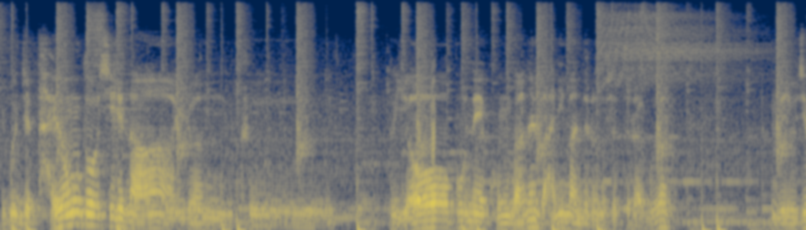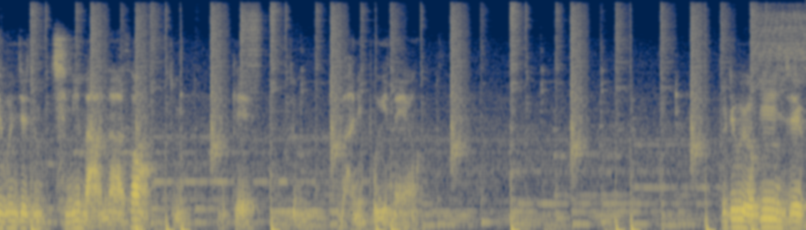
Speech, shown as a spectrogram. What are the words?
그리고 이제 다용도실이나 이런 그, 그 여분의 공간을 많이 만들어 놓으셨더라고요. 근데 이 집은 이제 좀 짐이 많아서 좀 이렇게 좀 많이 보이네요. 그리고 여기 이제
